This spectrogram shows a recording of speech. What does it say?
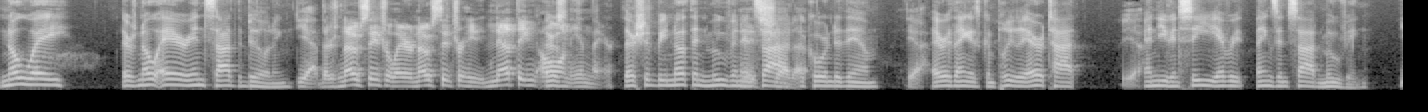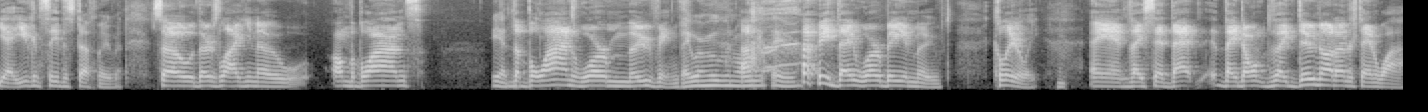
no way there's no air inside the building. Yeah, there's no central air, no central heating, nothing on in there. There should be nothing moving inside according to them. Yeah, Everything is completely airtight yeah, and you can see everything's inside moving. yeah. You can see the stuff moving. So there's like you know on the blinds, Yeah, the blinds were moving. they were moving while we there. I mean, they were being moved clearly, and they said that they don't, they do not understand why.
